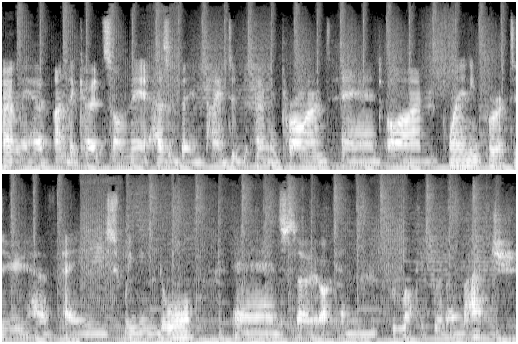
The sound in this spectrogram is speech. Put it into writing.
only have undercoats on there, it hasn't been painted, only primed, and I'm planning for it to have a swinging door, and so I can lock it with a latch.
